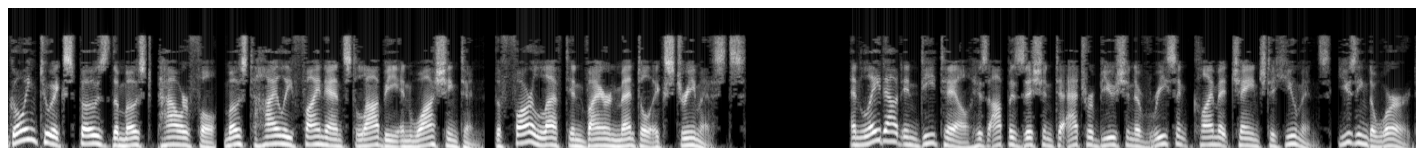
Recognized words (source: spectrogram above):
Going to expose the most powerful, most highly financed lobby in Washington, the far-left environmental extremists." and laid out in detail his opposition to attribution of recent climate change to humans, using the word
